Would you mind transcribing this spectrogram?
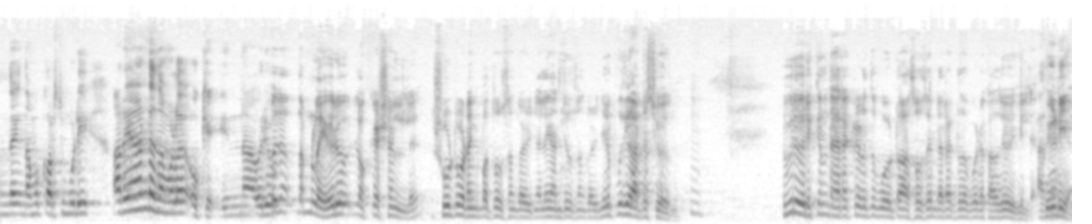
എന്താ നമുക്ക് കുറച്ചും കൂടി അറിയാണ്ട് നമ്മൾ ഓക്കെ ഇന്ന ഒരു നമ്മളെ ഒരു ലൊക്കേഷനിൽ ഷൂട്ട് തുടങ്ങി പത്ത് ദിവസം കഴിഞ്ഞ് അല്ലെങ്കിൽ അഞ്ച് ദിവസം കഴിഞ്ഞ് ഒരു പുതിയ ആർട്ടിസ്റ്റ് വരുന്നു. ഇവർ ഒരിക്കലും ഡയറക്ടർ എടുത്ത് പോയിട്ടോ അസോസിയേറ്റ് ഡയറക്ടർ എടുത്ത് പോയിട്ട് കഥ ചോദിക്കില്ല. പേടിയാ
